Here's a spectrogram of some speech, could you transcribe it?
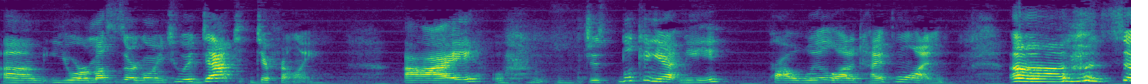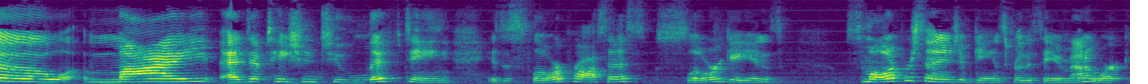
Um, your muscles are going to adapt differently. I, just looking at me, probably a lot of type 1. Um, so my adaptation to lifting is a slower process, slower gains, smaller percentage of gains for the same amount of work,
